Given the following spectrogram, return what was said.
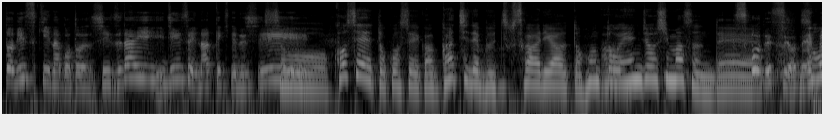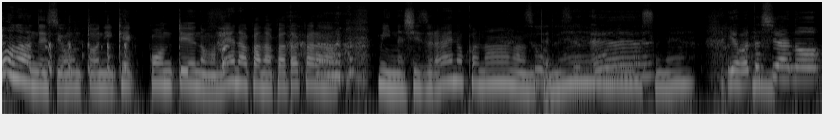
とリスキーなことしづらい人生になってきてるし。そう個性と個性がガチでぶつかり合うと本当炎上しますんで。そうですよね。そうなんですよ本当に。結婚っていうのもねなかなかだからみんなしづらいのかななんてねよね思いますね。いや私、あの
